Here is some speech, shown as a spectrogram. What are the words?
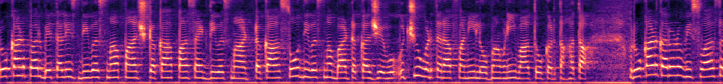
રોકાણ પર બેતાલીસ દિવસમાં પાંચ ટકા, પાસઠ દિવસમાં આઠ ટકા, સો દિવસમાં બાર ટકા જેવું ઊંચું વળતર આપવાની લોભામણી વાતો કરતા હતા. રોકાણકારોનો વિશ્વાસ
